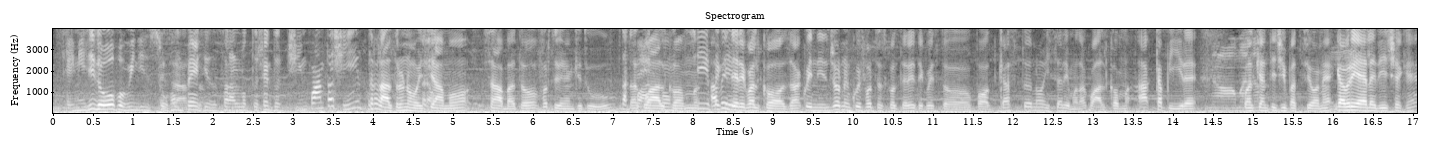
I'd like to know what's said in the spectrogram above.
sei mesi dopo, quindi il suo Esatto. competitor sarà l'855. Tra l'altro noi Però- siamo sabato, forse vieni anche tu, Da da, Qualcomm, Qualcomm, sì, a perché- vedere qualcosa. Quindi il giorno in cui forse ascolterete questo podcast, noi saremo da Qualcomm a capire No, qualche no. anticipazione. Gabriele dice che...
